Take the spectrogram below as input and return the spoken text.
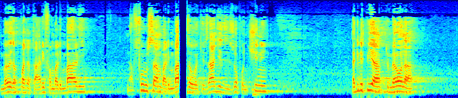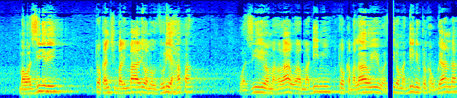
mmeweza kupata taarifa mbalimbali na fursa mbalimbali za uwekezaji zilizopo nchini, lakini pia tumeona mawaziri kutoka nchi mbalimbali wamehudhuria hapa, waziri wa, Malawi, wa madini kutoka Malawi, waziri wa madini kutoka Uganda,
